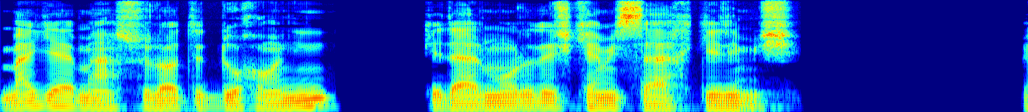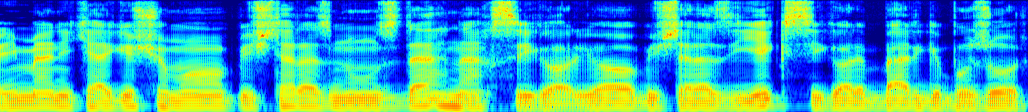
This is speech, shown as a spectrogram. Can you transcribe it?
مگه محصولات دخانی که در موردش کمی سختگیری میشه. به این معنی که اگه شما بیشتر از 19 نخ سیگار یا بیشتر از یک سیگار برگ بزرگ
